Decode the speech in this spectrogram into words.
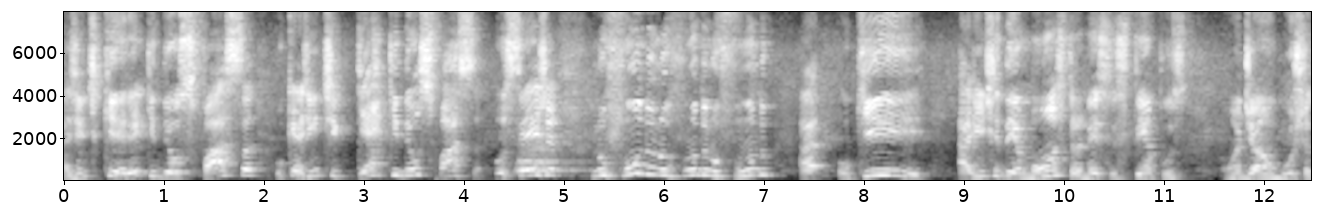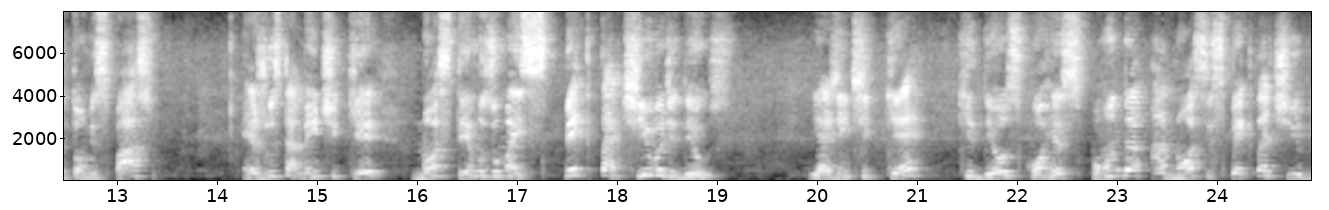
A gente querer que Deus faça o que a gente quer que Deus faça. Ou seja, no fundo, no fundo, no fundo, a, o que a gente demonstra nesses tempos onde a angústia toma espaço é justamente que nós temos uma expectativa de Deus e a gente quer que Deus corresponda à nossa expectativa.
